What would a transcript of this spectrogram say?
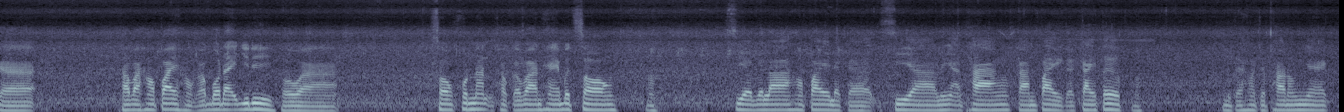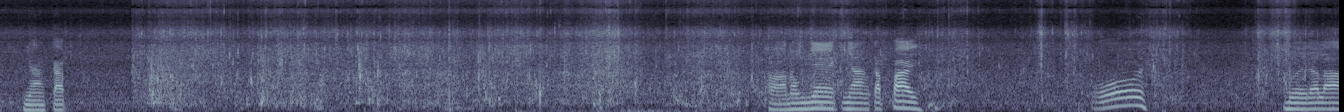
กะถ้าว่าเขาไปเขาก็บ่ได้อยู่ดี เพราะว่าสองคนนั้นเขาก็วานแฮเบิดซองเนาะเสียเวลาเขาไปแล้วก็เสียระยะทางการไปกับไกลเติบเนาะ มีแต่เขาจะพาน้องแยกยางกลับพาน้องแยกยางกลับไป โอ้ยเมื่อยละละ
